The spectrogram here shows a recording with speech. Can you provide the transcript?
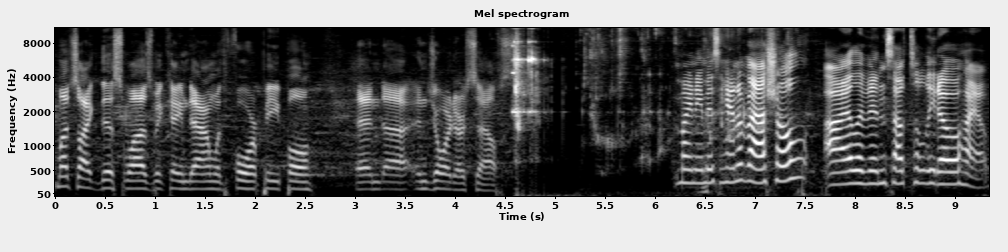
much like this was. We came down with four people and uh, enjoyed ourselves. My name is Hannah Vashel. I live in South Toledo, Ohio.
